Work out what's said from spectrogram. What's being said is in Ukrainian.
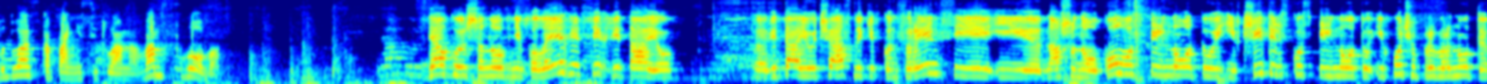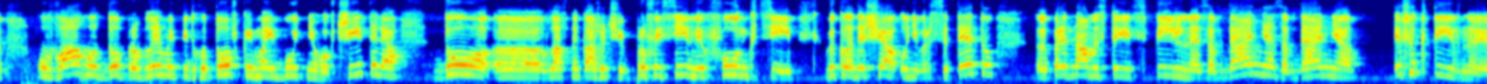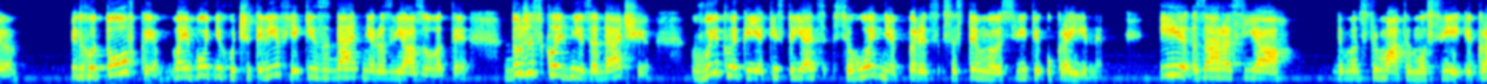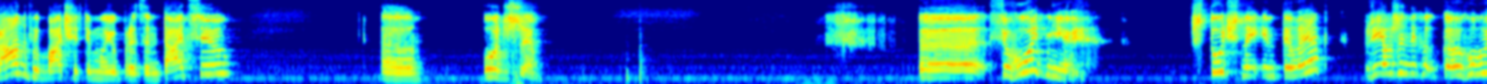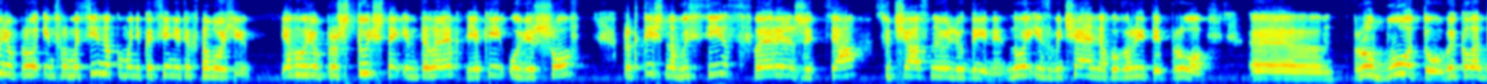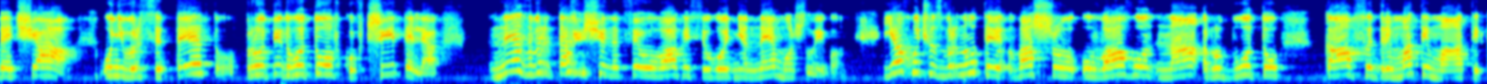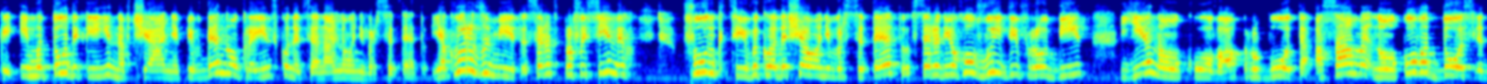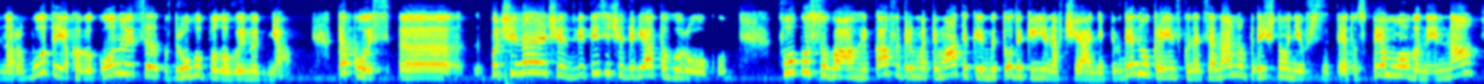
Будь ласка, пані Світлана, вам слово. Дякую, шановні колеги. Всіх вітаю. Е, Вітаю учасників конференції і нашу наукову спільноту, і вчительську спільноту. І хочу привернути увагу до проблеми підготовки майбутнього вчителя до, е, власне кажучи, професійних функцій викладача університету. Е, Перед нами стоїть спільне завдання, завдання ефективної підготовки майбутніх учителів, які здатні розв'язувати дуже складні задачі, виклики, які стоять сьогодні перед системою освіти України. І зараз я демонструватиму свій екран, ви бачите мою презентацію. Е, отже, е, сьогодні штучний інтелект я вже не говорю про інформаційно-комунікаційні технології. Я говорю про штучний інтелект, який увійшов практично в усі сфери життя сучасної людини. Ну і звичайно, говорити про е, роботу викладача університету, про підготовку вчителя. Не звертаючи на це уваги сьогодні неможливо. Я хочу звернути вашу увагу на роботу кафедри математики і методики її навчання Південно-Українського національного університету. Як ви розумієте, серед професійних функцій викладача університету, серед його видів робіт є наукова робота, а саме наукова дослідна робота, яка виконується в другу половину дня. Так ось, е, починаючи з 2009 року, фокус уваги кафедри математики і методики її навчання Південно-Українського національного педагогічного університету спрямований на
